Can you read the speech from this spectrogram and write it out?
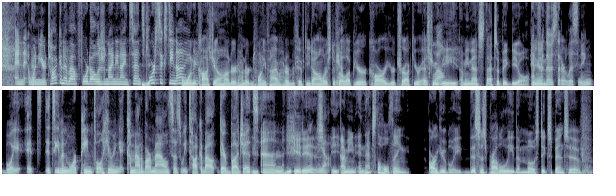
and when you're talking about four dollars and ninety nine cents, four sixty nine. When it costs you 100 125 150 dollars to yeah. fill up your car, your truck, your SUV, well, I mean that's that's a big deal. And, and for those that are listening, boy, it's it's even more painful hearing it come out of our mouths as we talk about their budgets. And it is. Yeah. I mean, and that's the whole thing. Arguably, this is probably the most expensive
